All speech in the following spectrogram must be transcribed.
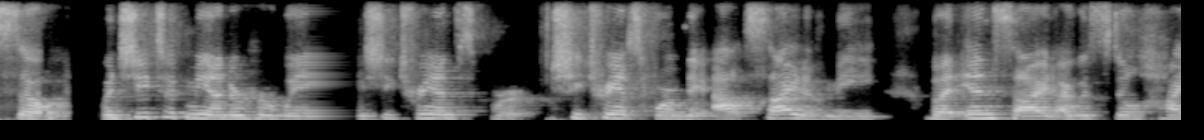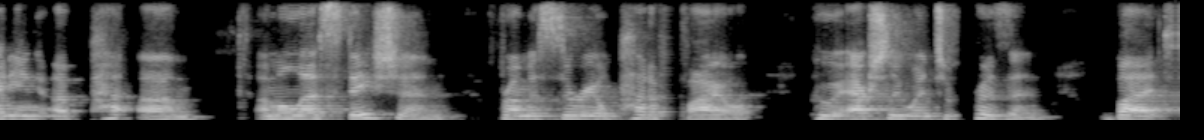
So when she took me under her wing, she transfer she transformed the outside of me, but inside I was still hiding a pe- um, a molestation from a serial pedophile who actually went to prison. But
